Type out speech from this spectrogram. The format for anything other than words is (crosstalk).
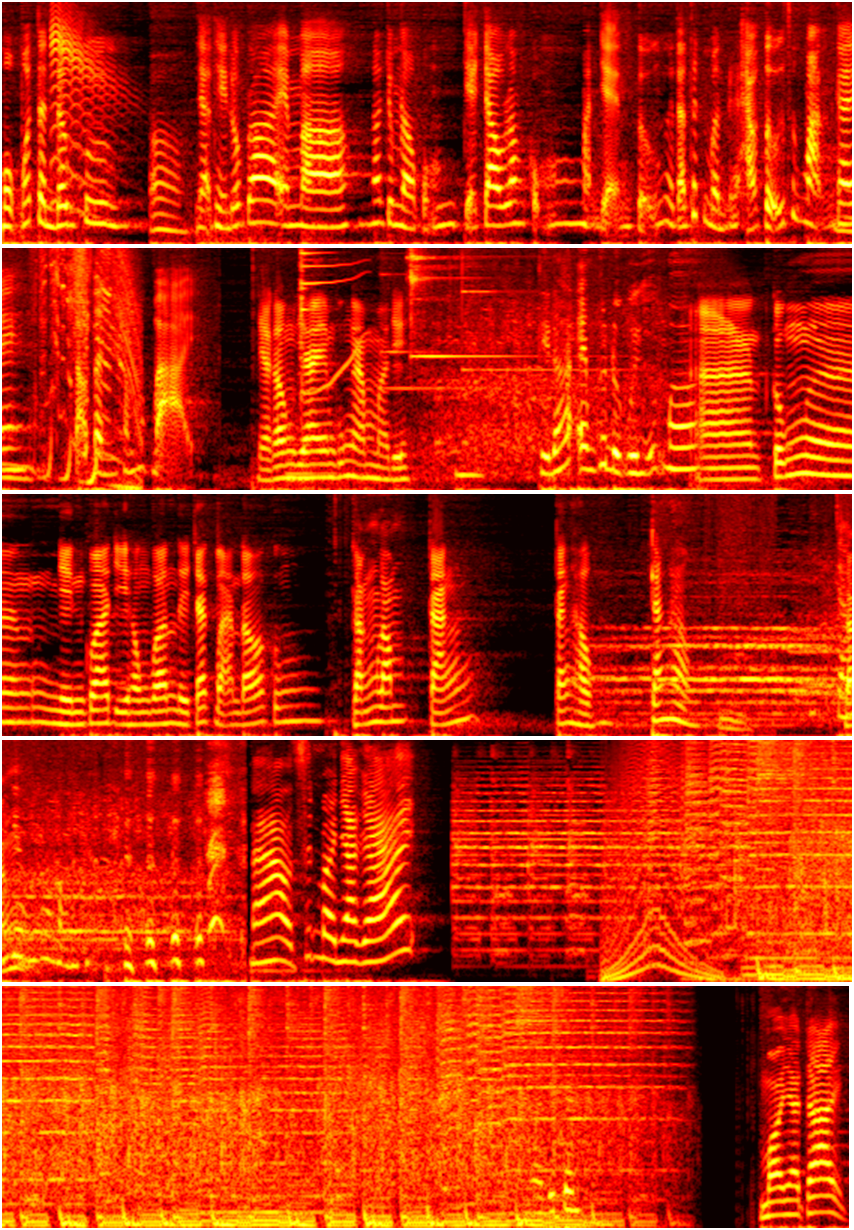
một mối tình đơn phương. Ờ. Dạ thì lúc đó em ờ, nói chung là cũng trẻ trâu lắm cũng mạnh dạn tưởng người ta thích mình ảo tưởng sức mạnh cái tỏ tình xong thất bại. Dạ không da em cũng ngâm mà chị. Thì đó em cứ được quyền ước mơ. À cũng ờ, nhìn qua chị hồng vân thì chắc bạn đó cũng trắng lắm. Trắng trắng hồng. Trắng hồng. Chẳng Trắng. chứ không có hồng. (laughs) Nào xin mời nhà gái mời đi cưng mời nhà trai.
